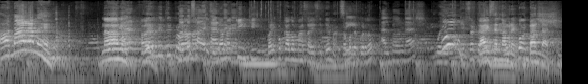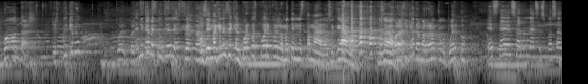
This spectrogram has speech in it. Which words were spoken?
amárrame. Nada, no. Ver. Realmente el programa Vamos a que se llama que- Kinky va enfocado más a este tema. ¿Estamos Sí, de acuerdo? Al bondage. Pues, exactamente. Ahí está el nombre, Bondage. Bondage. Explícame, un- pues, pues, explícame tú que eres la experta. O sea, imagínense que el puerco es puerco y lo meten en esta madre. O sea, ¿qué hago? O sea, Ahora sí que te amarraron como puerco. Este son unas esposas,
